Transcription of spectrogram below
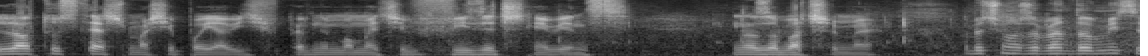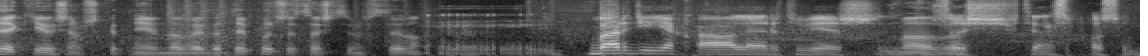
Lotus też ma się pojawić w pewnym momencie fizycznie, więc no zobaczymy. Być może będą misje jakiegoś na przykład, nie wiem, nowego typu, czy coś w tym stylu. Bardziej jako alert, wiesz, Może. coś w ten sposób.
